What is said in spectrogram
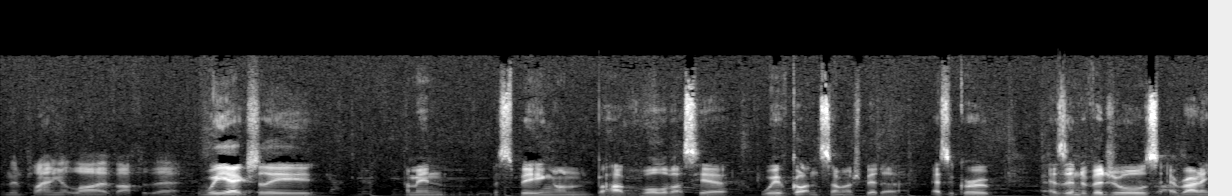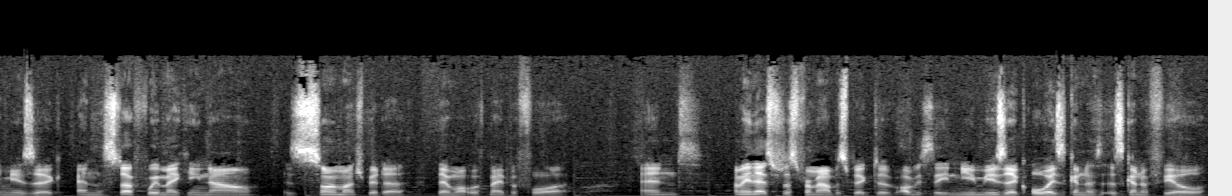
And then playing it live after that. We actually, I mean, speaking on behalf of all of us here, we've gotten so much better as a group, as individuals, at writing music, and the stuff we're making now is so much better than what we've made before. And I mean, that's just from our perspective. Obviously, new music always gonna is gonna feel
